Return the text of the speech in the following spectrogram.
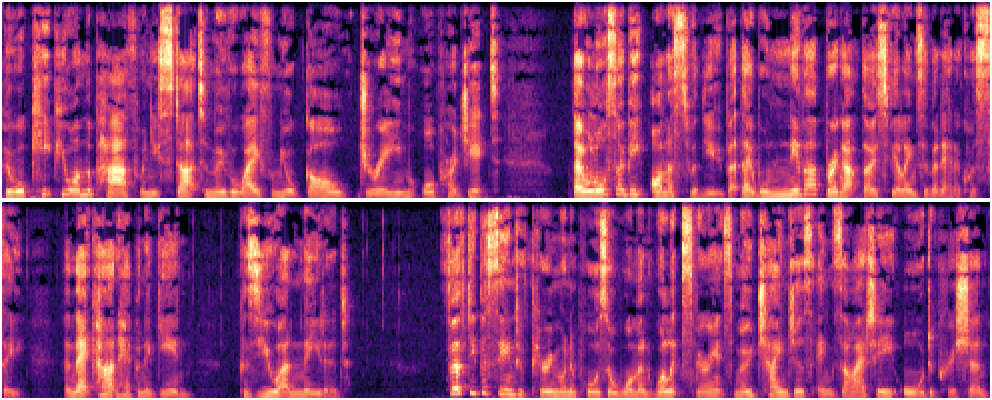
who will keep you on the path when you start to move away from your goal, dream, or project. They will also be honest with you, but they will never bring up those feelings of inadequacy. And that can't happen again because you are needed. 50% of perimenopausal women will experience mood changes, anxiety, or depression.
